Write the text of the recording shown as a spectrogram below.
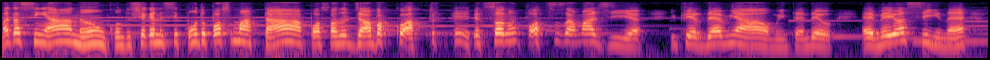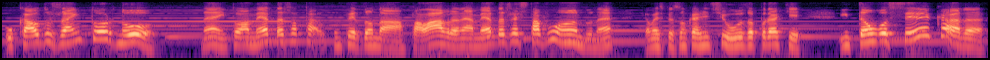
Mas assim, ah, não, quando chega nesse ponto eu posso matar, posso fazer o diabo a quatro, eu só não posso usar magia e perder a minha alma, entendeu? É meio assim, né? O caldo já entornou, né? Então a merda já tá, com perdão da palavra, né? A merda já está voando, né? É uma expressão que a gente usa por aqui. Então você, cara,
